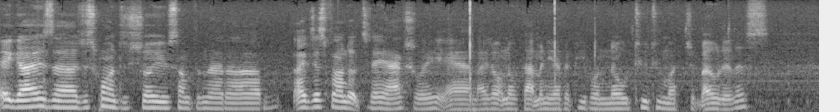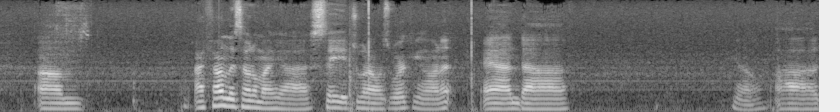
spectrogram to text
Hey guys, uh, just wanted to show you something that uh, I just found out today actually, and I don't know if that many other people know too too much about it. This, um, I found this out on my uh, stage when I was working on it, and uh, you know, uh,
